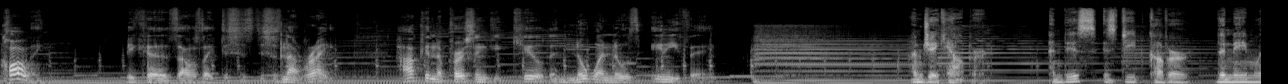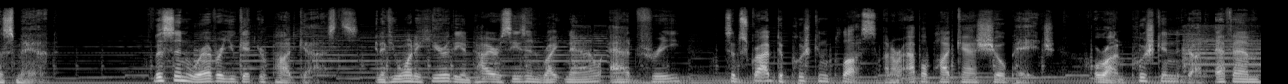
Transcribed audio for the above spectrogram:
calling because I was like, "This is this is not right. How can a person get killed and no one knows anything?" I'm Jake Halpern, and this is Deep Cover The Nameless Man. Listen wherever you get your podcasts. And if you want to hear the entire season right now, ad free, subscribe to Pushkin Plus on our Apple Podcast show page or on pushkin.fm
